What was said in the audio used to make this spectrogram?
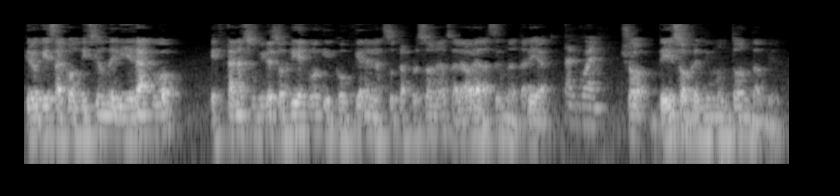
Creo que esa condición de liderazgo está en asumir esos riesgos y en confiar en las otras personas a la hora de hacer una tarea. Tal cual. Yo de eso aprendí un montón también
